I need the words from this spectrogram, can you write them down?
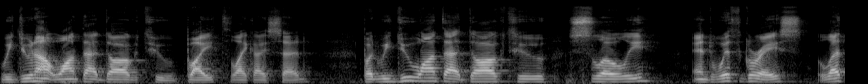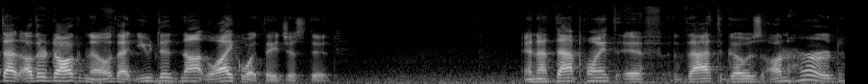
We do not want that dog to bite, like I said, but we do want that dog to slowly and with grace let that other dog know that you did not like what they just did. And at that point, if that goes unheard,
